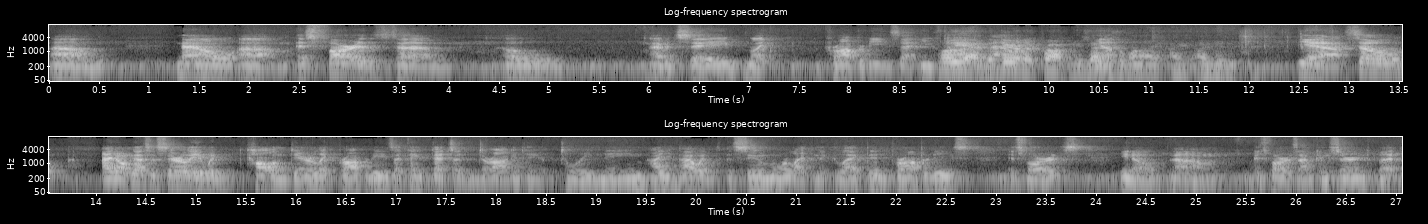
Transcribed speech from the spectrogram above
Um, now, um, as far as um, oh, I would say like properties that you've Oh, yeah, the derelict properties, that Yeah. was the one I, I, I didn't. Yeah, so I don't necessarily would call them derelict properties. I think that's a derogatory name. I, I would assume more like neglected properties as far as, you know, um, as far as I'm concerned. But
